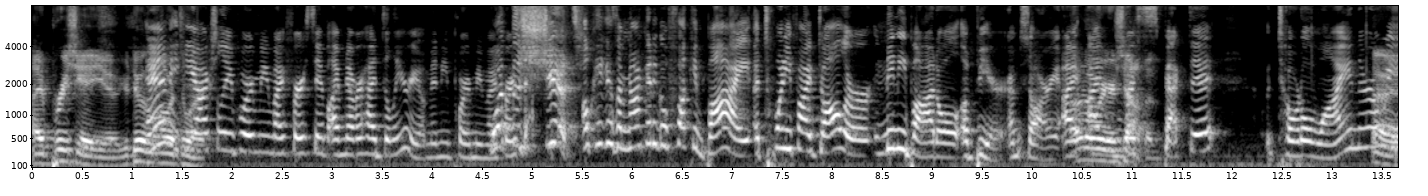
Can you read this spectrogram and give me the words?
I appreciate you. You're doing the and Lord's he work. actually poured me my first sample. I've never had delirium, and he poured me my what first. the shit? Okay, because I'm not gonna go fucking buy a twenty-five dollar mini bottle of beer. I'm sorry. I, don't know where you're shopping. respect it. Total Wine, they're always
